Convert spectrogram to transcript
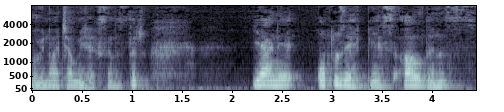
Oyunu açamayacaksınızdır. Yani 30 FPS aldığınız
